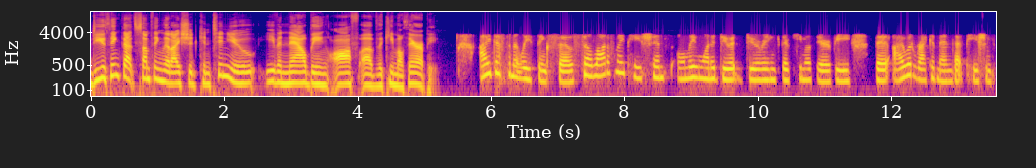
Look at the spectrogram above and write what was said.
Do you think that's something that I should continue even now being off of the chemotherapy? I definitely think so. So, a lot of my patients only want to do it during their chemotherapy, but I would recommend that patients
